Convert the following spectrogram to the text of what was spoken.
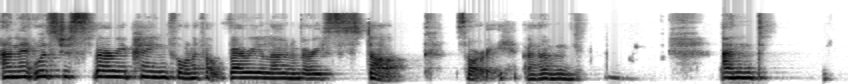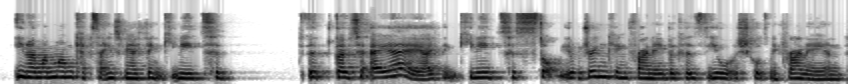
and it was just very painful and I felt very alone and very stuck. Sorry. Um, and you know, my mum kept saying to me, I think you need to uh, go to AA. I think you need to stop your drinking, Franny, because you're, she calls me Franny. And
